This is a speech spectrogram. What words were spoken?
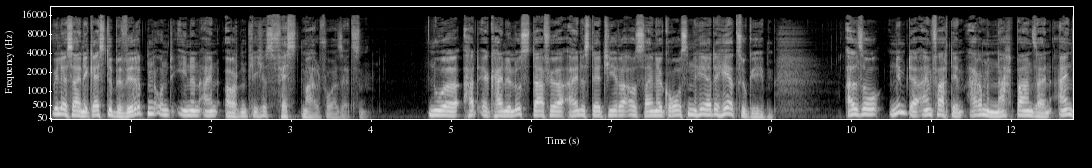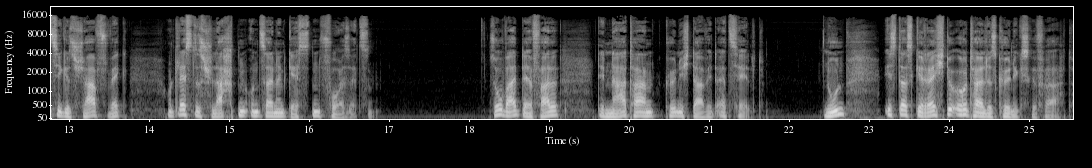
will er seine Gäste bewirten und ihnen ein ordentliches Festmahl vorsetzen. Nur hat er keine Lust dafür, eines der Tiere aus seiner großen Herde herzugeben. Also nimmt er einfach dem armen Nachbarn sein einziges Schaf weg und lässt es schlachten und seinen Gästen vorsetzen. Soweit der Fall, den Nathan König David erzählt. Nun ist das gerechte Urteil des Königs gefragt.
